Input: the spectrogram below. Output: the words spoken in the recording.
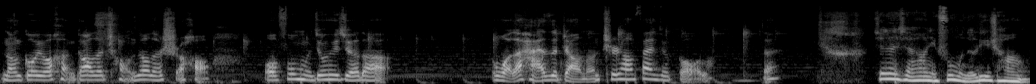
能够有很高的成就的时候。我父母就会觉得，我的孩子只要能吃上饭就够了。对，现在想想，你父母的立场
